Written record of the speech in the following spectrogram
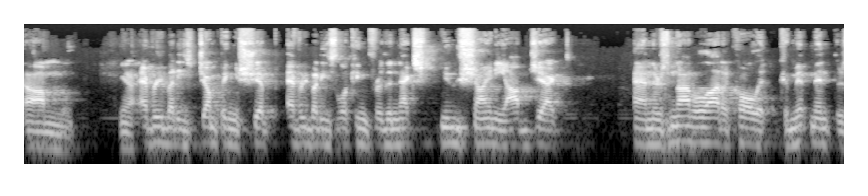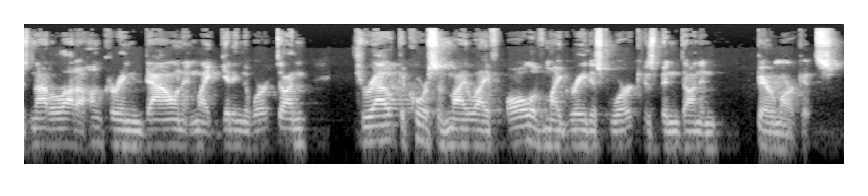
um, you know, everybody's jumping ship, everybody's looking for the next new shiny object, and there's not a lot of call it commitment. There's not a lot of hunkering down and like getting the work done. Throughout the course of my life, all of my greatest work has been done in bear markets.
